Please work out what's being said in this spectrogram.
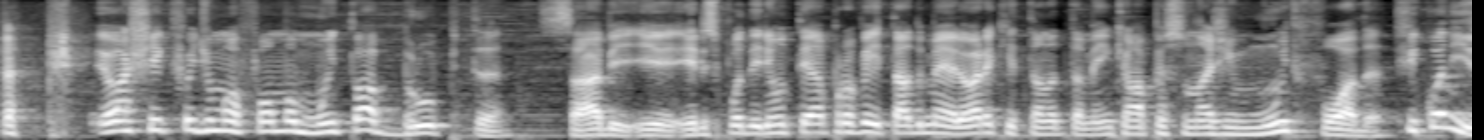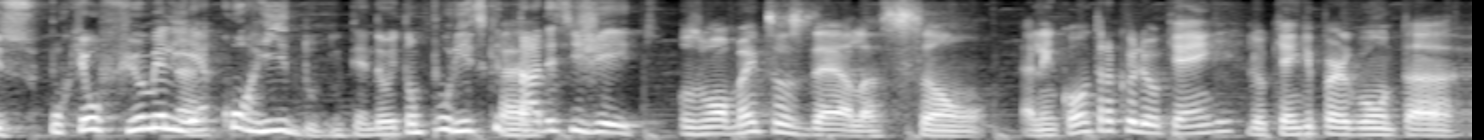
Eu achei que foi de uma forma muito abrupta sabe? E eles poderiam ter aproveitado melhor a Kitana também, que é uma personagem muito foda. Ficou nisso, porque o filme ele é, é corrido, entendeu? Então por isso que é. tá desse jeito. Os momentos dela são, ela encontra com o Liu Kang, Liu Kang pergunta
